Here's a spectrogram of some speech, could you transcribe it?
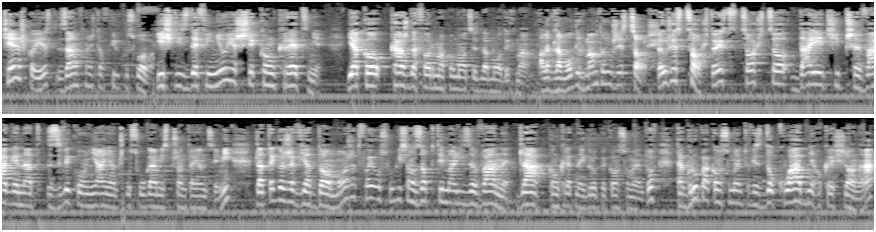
ciężko jest zamknąć to w kilku słowach. Jeśli zdefiniujesz się konkretnie, jako każda forma pomocy dla młodych mam. Ale dla młodych mam to już jest coś. To już jest coś. To jest coś, co daje Ci przewagę nad zwykłą nianią czy usługami sprzątającymi, dlatego że wiadomo, że Twoje usługi są zoptymalizowane dla konkretnej grupy konsumentów. Ta grupa konsumentów jest dokładnie określona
